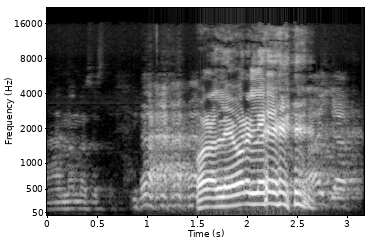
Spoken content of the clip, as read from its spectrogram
Ah, no, no es esto. Órale, órale. Ay, ya.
